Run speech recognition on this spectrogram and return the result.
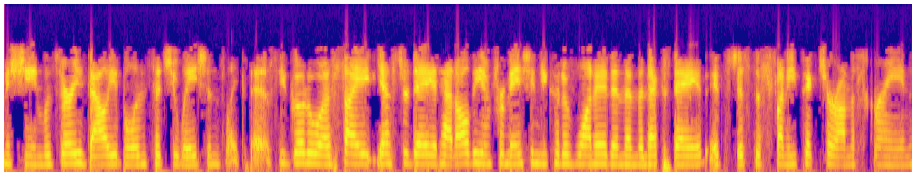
Machine was very valuable in situations like this. You go to a site yesterday, it had all the information you could have wanted, and then the next day it's just this funny picture on the screen.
